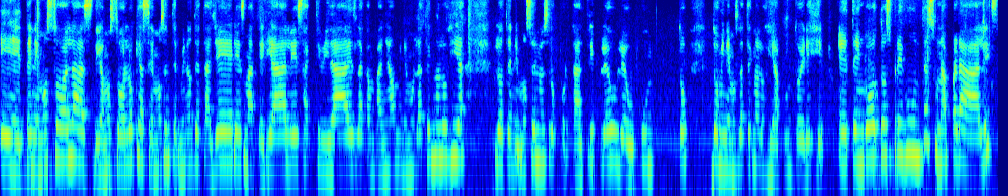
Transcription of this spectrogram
eh, tenemos todas las, digamos, todo lo que hacemos en términos de talleres, materiales, actividades, la campaña Dominemos la Tecnología, lo tenemos en nuestro portal www.dominemoslatecnología.org. Eh, tengo dos preguntas, una para Alex.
